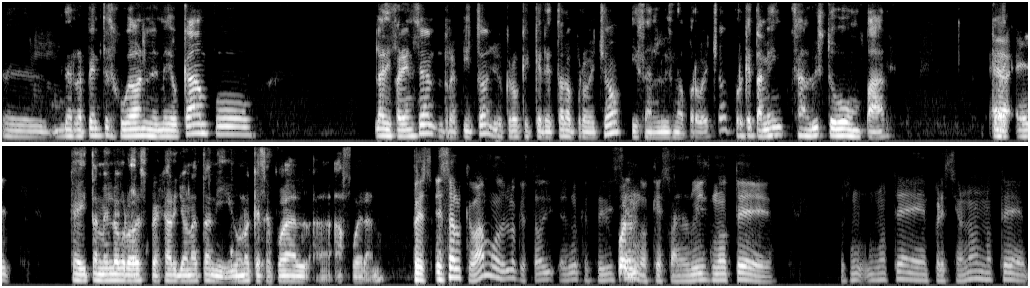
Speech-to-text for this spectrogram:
eh, de repente jugaban en el medio campo. La diferencia, repito, yo creo que Querétaro aprovechó y San Luis no aprovechó, porque también San Luis tuvo un par ¿Qué? Eh, eh, que ahí también logró despejar Jonathan y uno que se fue al- a- afuera, ¿no? Pues es a lo que vamos, es lo que estoy, es lo que estoy Bueno. diciendo, que San Luis no te, pues, no te presionó, no te,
